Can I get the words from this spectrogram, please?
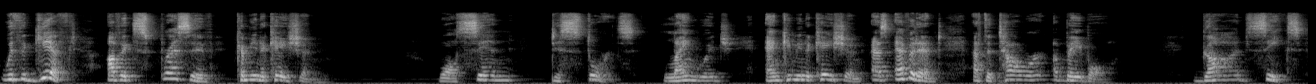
with the gift of expressive communication. While sin distorts language and communication as evident at the Tower of Babel, God seeks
